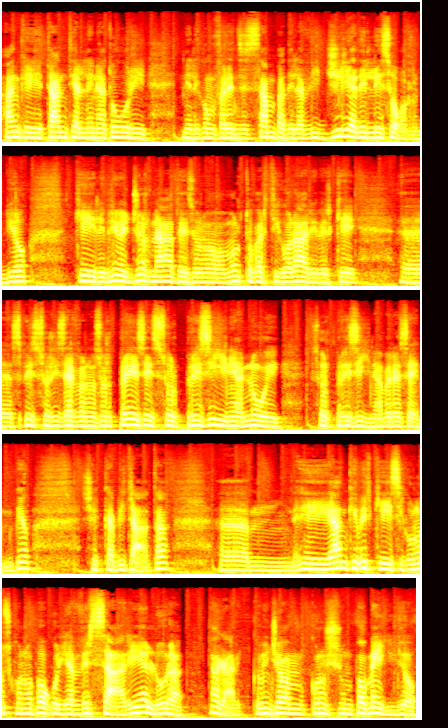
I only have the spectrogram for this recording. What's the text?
anche tanti allenatori nelle conferenze stampa della vigilia dell'esordio, che le prime giornate sono molto particolari perché eh, spesso riservano sorprese e sorpresine a noi, sorpresina per esempio, ci è capitata, ehm, e anche perché si conoscono poco gli avversari allora magari cominciamo a conoscere un po' meglio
